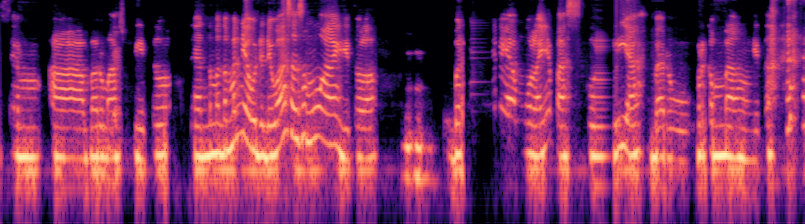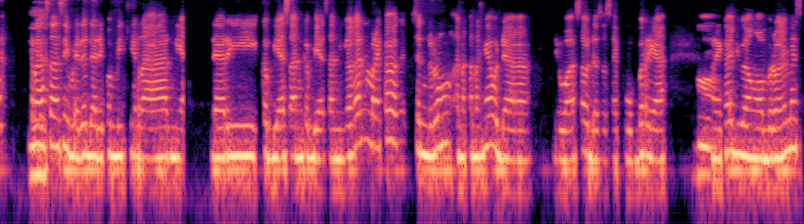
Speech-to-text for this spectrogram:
SMA baru masuk gitu. Dan teman-teman ya udah dewasa semua gitu loh ya mulainya pas kuliah baru berkembang gitu. Kerasa sih beda dari pemikiran ya dari kebiasaan-kebiasaan juga kan mereka cenderung anak-anaknya udah dewasa udah selesai puber ya. Hmm. Mereka juga ngobrolnya masih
